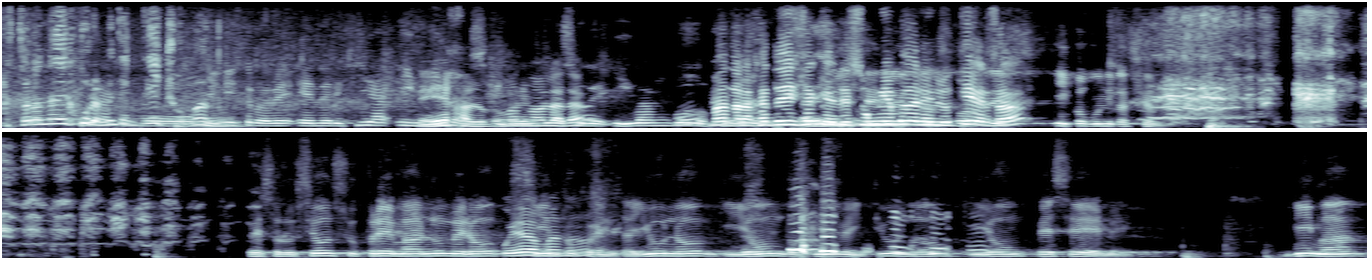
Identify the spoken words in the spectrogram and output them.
hasta ahora nadie juramenta en techo, mano. Ministro de Energía y Minas. Déjalo, reemplazo hablará. de Iván Godofredo. Mano, la gente dice que él es un miembro de la Lutiers, ¿ah? Y Comunicación. Resolución Suprema número Cuidado, mano. 141-2021-PCM. Lima,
